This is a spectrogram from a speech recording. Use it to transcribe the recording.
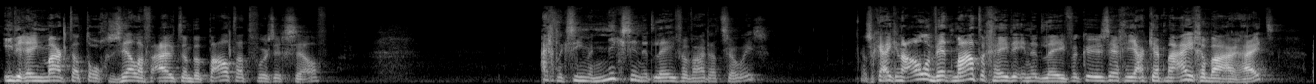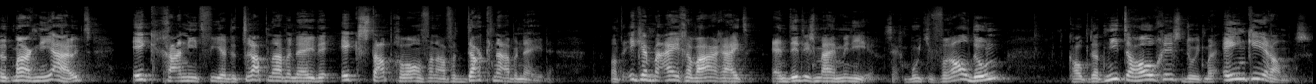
Iedereen maakt dat toch zelf uit en bepaalt dat voor zichzelf. Eigenlijk zien we niks in het leven waar dat zo is. Als we kijken naar alle wetmatigheden in het leven, kun je zeggen: ja, ik heb mijn eigen waarheid. Het maakt niet uit. Ik ga niet via de trap naar beneden. Ik stap gewoon vanaf het dak naar beneden. Want ik heb mijn eigen waarheid en dit is mijn manier. Zeg, moet je vooral doen. Ik hoop dat het niet te hoog is. Doe het maar één keer anders.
